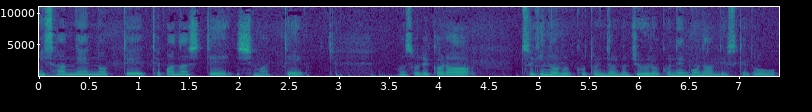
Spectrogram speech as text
23年乗って手放してしまって、まあ、それから次乗ることになるのは16年後なんですけど、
